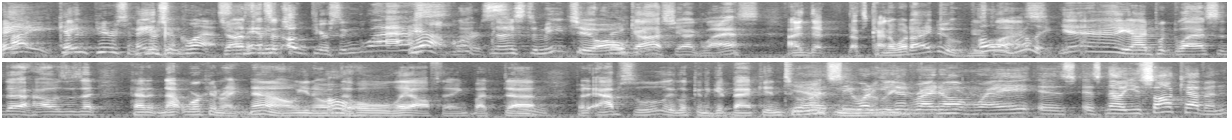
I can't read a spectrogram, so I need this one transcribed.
Hey, Hi, Kevin hey, Pearson, hey, Pearson John- Glass. John Nice Hanson. Oh, Pearson Glass. Yeah, of course. Nice to meet you. Oh Thank you. gosh, yeah, glass. I, that, that's kind of what I do. Is Oh, glass. really? Yeah, yeah. I put glass into houses. That kind of not working right now. You know the Oh. whole layoff thing, but uh, but absolutely looking to get back into Yeah, it. see and what really- he did right away is, is now you saw Kevin,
